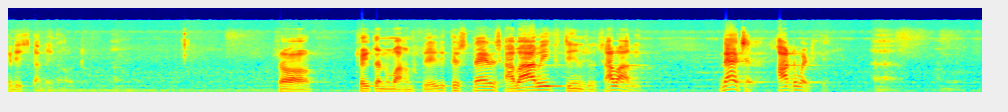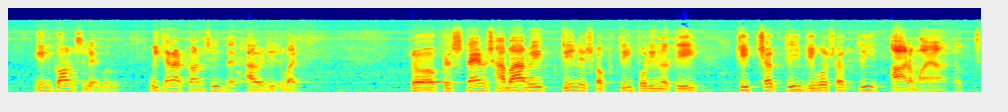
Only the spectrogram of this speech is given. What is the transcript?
it is coming out. So, Chaitanya Mahaprabhu says, Krishna is Svabhavik things, Svabhavik, natural, automatically, uh, inconceivable. We cannot conceive that, how it is what. So, Krishna is Svabhavik tin Shakti Purinati Chit Shakti, Jiva Shakti, or Maya Shakti.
